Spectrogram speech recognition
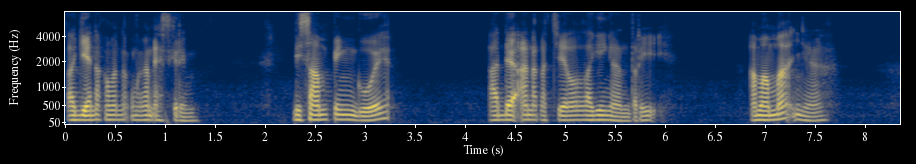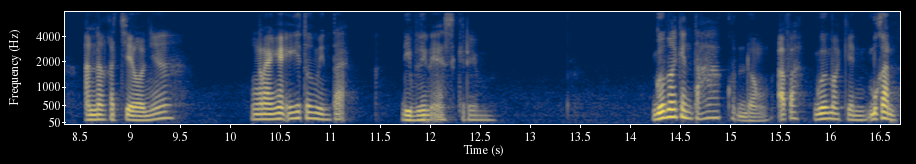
lagi enak anak makan es krim di samping gue ada anak kecil lagi ngantri. Sama maknya anak kecilnya ngerengek gitu minta dibeliin es krim. Gue makin takut dong. Apa? Gue makin bukan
